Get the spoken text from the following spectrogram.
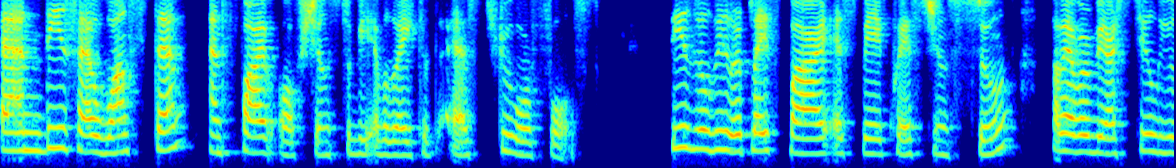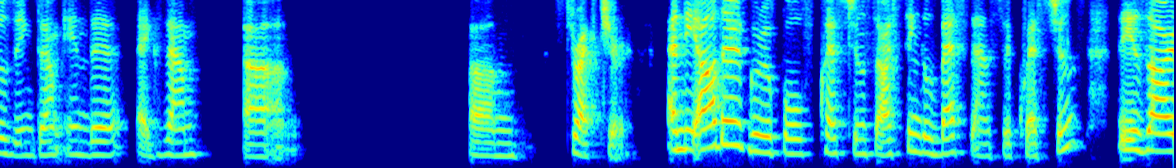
And these have one stem and five options to be evaluated as true or false. These will be replaced by SBA questions soon. However, we are still using them in the exam uh, um, structure. And the other group of questions are single best answer questions. These are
